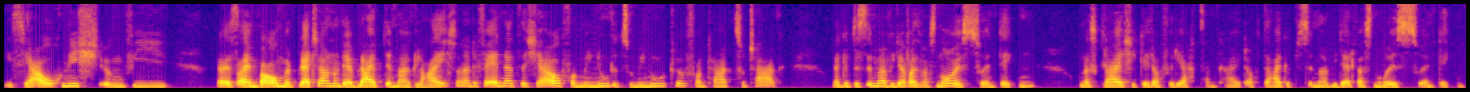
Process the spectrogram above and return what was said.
Die ist ja auch nicht irgendwie, da ist ein Baum mit Blättern und der bleibt immer gleich, sondern der verändert sich ja auch von Minute zu Minute, von Tag zu Tag. Und da gibt es immer wieder was, was Neues zu entdecken. Und das Gleiche gilt auch für die Achtsamkeit. Auch da gibt es immer wieder etwas Neues zu entdecken.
